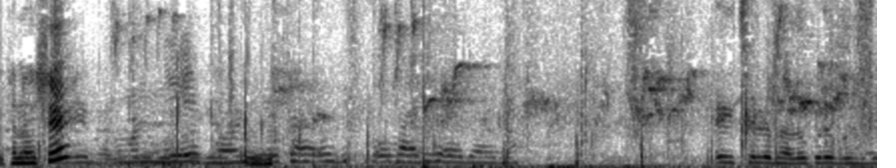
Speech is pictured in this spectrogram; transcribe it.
এখানে এসে? এই ছেলে ভালো করে বুঝবে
